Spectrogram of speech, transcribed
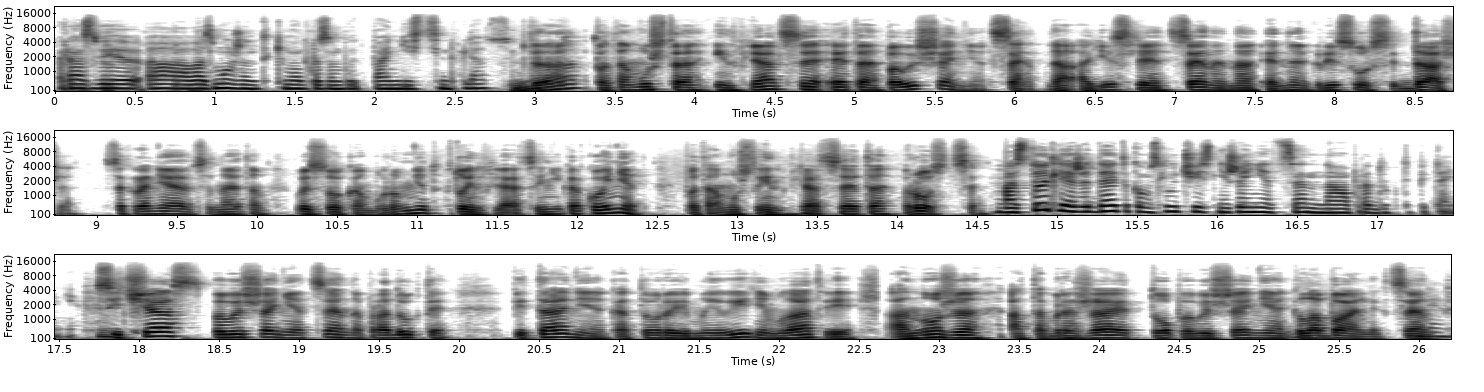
разве возможно таким образом будет понизить инфляцию? Да, потому что инфляция – это повышение цен. Да? А если цены на энергоресурсы даже сохраняются на этом высоком уровне, то инфляции никакой нет, потому что инфляция – это рост цен. А стоит ли ожидать в таком случае снижения цен на продукты питания? Сейчас повышение цен на продукты питания, которые мы видим в Латвии, оно же отображает то повышение глобальных цен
